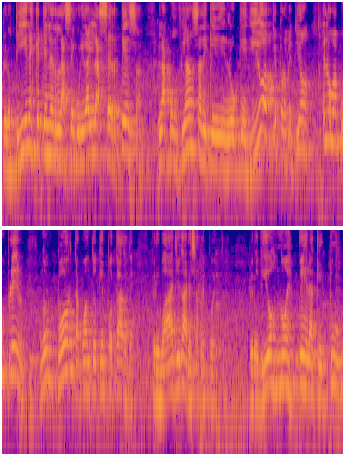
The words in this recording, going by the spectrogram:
Pero tienes que tener la seguridad y la certeza, la confianza de que lo que Dios te prometió, Él lo va a cumplir. No importa cuánto tiempo tarde, pero va a llegar esa respuesta. Pero Dios no espera que tú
